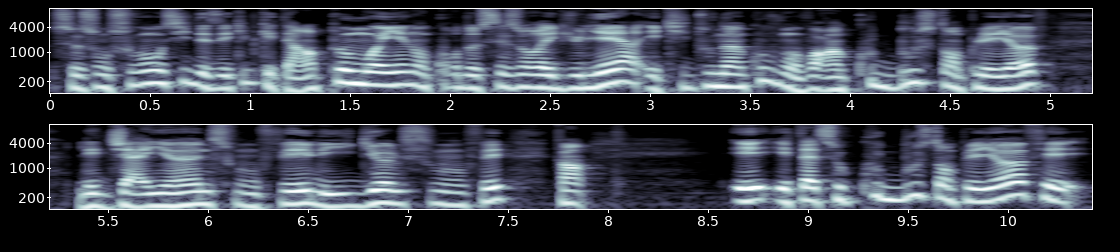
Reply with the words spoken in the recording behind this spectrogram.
ce sont souvent aussi des équipes qui étaient un peu moyennes en cours de saison régulière et qui tout d'un coup vont avoir un coup de boost en playoff. Les Giants l'ont fait, les Eagles l'ont fait. Enfin, et tu as ce coup de boost en playoff et,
